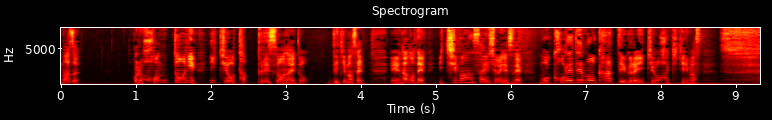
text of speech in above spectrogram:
まず、これ本当に息をたっぷり吸わないとできません。えー、なので、一番最初にですね、もうこれでもかっていうぐらい息を吐き切ります。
